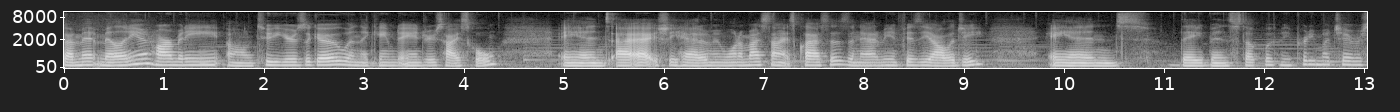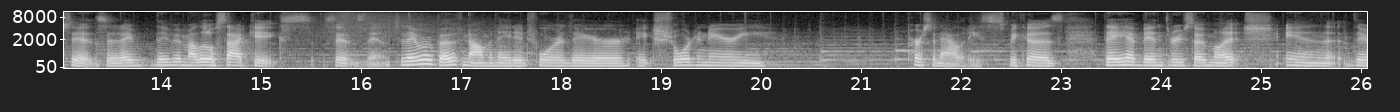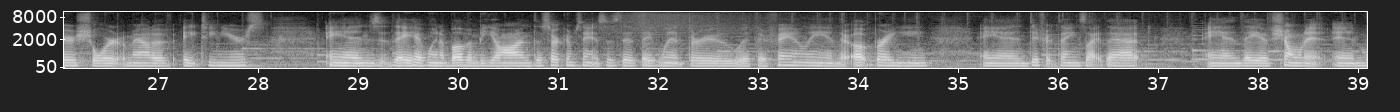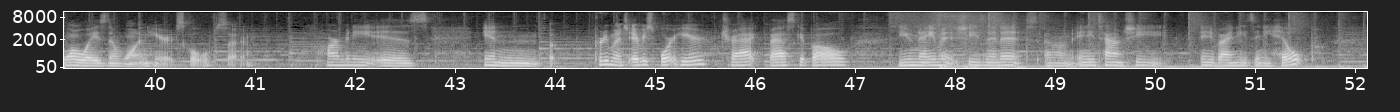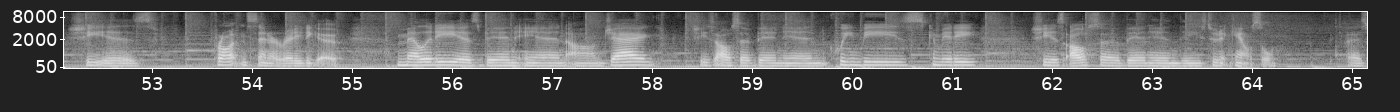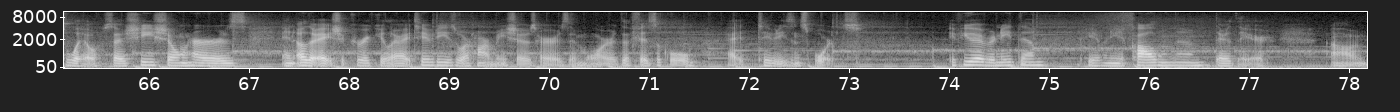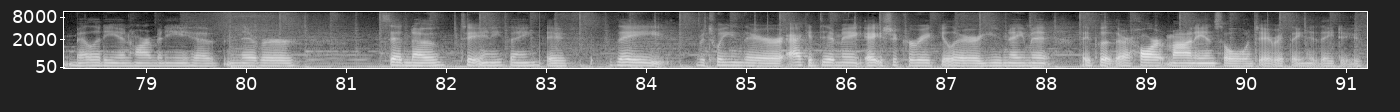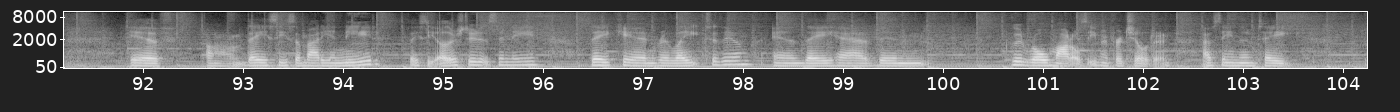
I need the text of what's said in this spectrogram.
So I met Melody and Harmony um, two years ago when they came to Andrews High School. And I actually had them in one of my science classes, anatomy and physiology. And they've been stuck with me pretty much ever since. So they've, they've been my little sidekicks since then. So they were both nominated for their extraordinary personalities because they have been through so much in their short amount of 18 years and they have went above and beyond the circumstances that they went through with their family and their upbringing and different things like that. And they have shown it in more ways than one here at school so. Harmony is in pretty much every sport here track basketball you name it she's in it. Um, anytime she anybody needs any help she is front and center ready to go. Melody has been in um, JAG She's also been in Queen Bee's committee. She has also been in the student council as well. So she's shown hers in other extracurricular activities where Harmony shows hers and more the physical activities and sports. If you ever need them, if you ever need to call on them, they're there. Um, Melody and Harmony have never said no to anything. If they, between their academic, extracurricular, you name it, they put their heart, mind, and soul into everything that they do. If um, they see somebody in need, they see other students in need, they can relate to them and they have been good role models even for children. I've seen them take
